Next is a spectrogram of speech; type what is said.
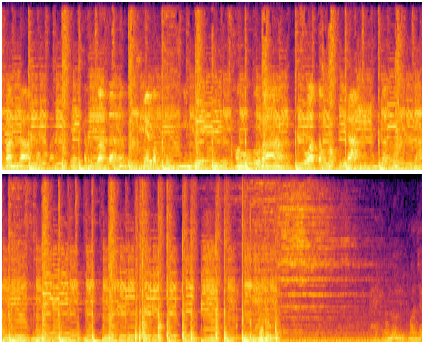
우간다 먹어봤는데 우간다는 900원 편 중인데 그 선호도랑 좋았던 커피랑 안 좋았던 커피랑 있습니다. 페루. 페루는 먼저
